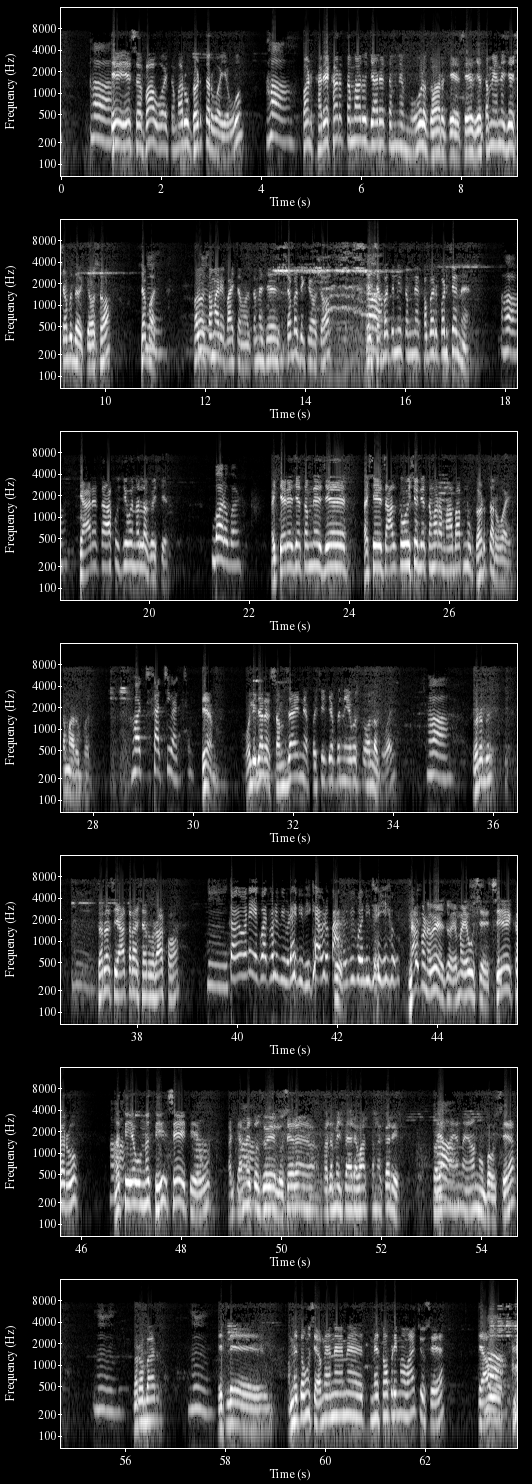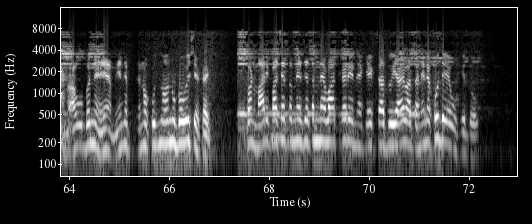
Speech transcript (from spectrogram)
એ એ સ્વભાવ હોય તમારું ઘડતર હોય એવું. હા. પણ ખરેખર તમારું જયારે તમને મૂળ ઘર જે છે જે તમે એને જે શબ્દ કહો છો શબ્દ. બરોબર તમારી ભાષામાં તમે જે શબ્દ કહો છો એ શબ્દની તમને ખબર પડશે ને. ત્યારે તો આખું જીવન અલગ હશે. બરોબર. અત્યારે જે તમને જે હશે ચાલતું હોય છે ને તમારા મા બાપનું ઘડતર હોય તમારું ઉપર. સાચી વાત છે. એમ હોલી જયારે સમજાય ને પછી જે બને એ વસ્તુ અલગ હોય. હા. બરોબર? સરસ યાત્રા શરૂ રાખો. તમે મને એક વાત પણ બીવડાઈ દીધી કે આપણે પાગલ બી બની જઈએ ના પણ હવે જો એમાં એવું છે છે ખરું. નથી એવું નથી છે તે એવું. કારણ કે અમે તો જોયેલું છે રમેશભાઈ વાત તમે કરી. તો એમાં એને અનુભવ છે. બરોબર? એટલે અમે તો શું છે અમે અને અમે મેં ચોપડીમાં વાંચ્યું છે કે આવું આવું બને એમ. એને એનો ખુદનો અનુભવ હશે કંઈક. પણ મારી પાસે તો મેં જે તમને વાત કરી ને કે એક સાધુ આવ્યા હતા ને એને ખુદે એવું કીધું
